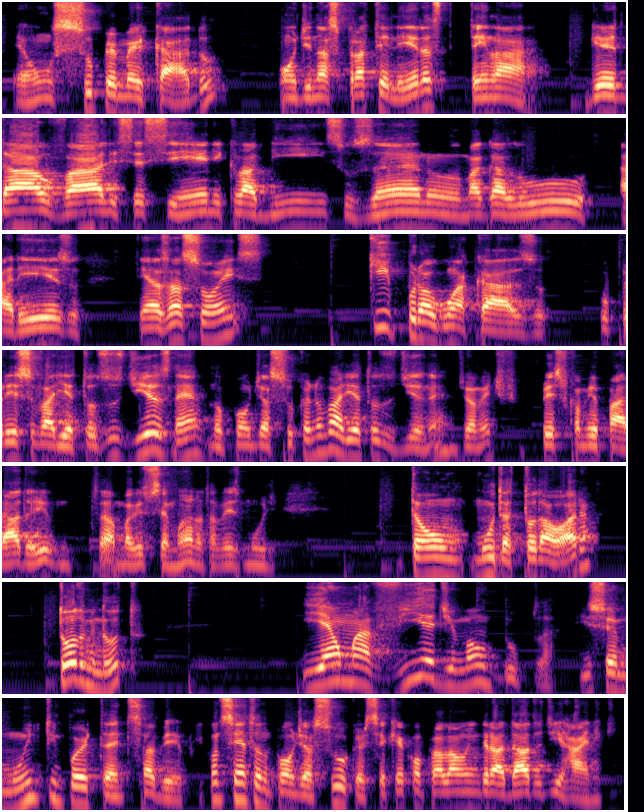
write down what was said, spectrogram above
É um supermercado onde nas prateleiras tem lá Gerdau, Vale, CSN, Clabin, Suzano, Magalu, Arezo, tem as ações que por algum acaso o preço varia todos os dias, né? No pão de açúcar não varia todos os dias, né? Geralmente o preço fica meio parado aí, uma vez por semana, talvez mude. Então muda toda hora, todo minuto. E é uma via de mão dupla. Isso é muito importante saber. Porque quando você entra no pão de açúcar, você quer comprar lá um engradado de Heineken.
